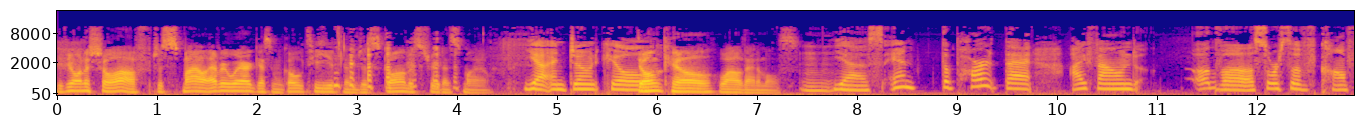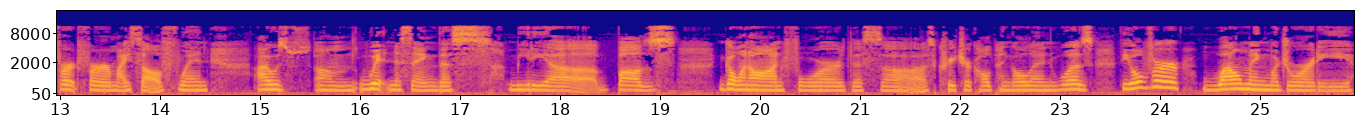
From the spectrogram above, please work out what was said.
If you want to show off, just smile everywhere, get some gold teeth, and just go on the street and smile. yeah, and don't kill. Don't kill wild animals. Yes, and the part that I found of a source of comfort for myself when I was um, witnessing this media buzz going on for this uh, creature called pangolin was the overwhelming majority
